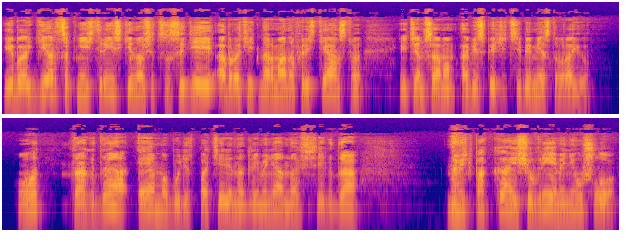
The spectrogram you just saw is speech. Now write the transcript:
ибо герцог Неистрийский носится с идеей обратить нормана в христианство и тем самым обеспечить себе место в раю. Вот тогда Эмма будет потеряна для меня навсегда. Но ведь пока еще время не ушло.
